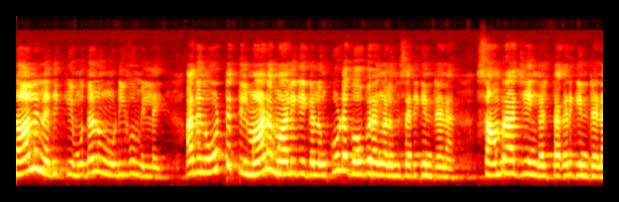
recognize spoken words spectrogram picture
கால நதிக்கு முதலும் முடிவும் இல்லை. அதன் ஓட்டத்தில் மாட மாளிகைகளும் கூட கோபுரங்களும் சரிகின்றன. சாம்ராஜ்யங்கள் தகர்கின்றன.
